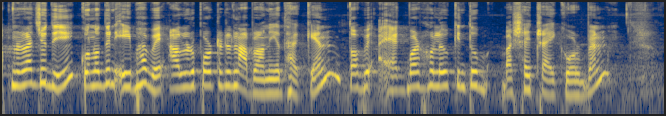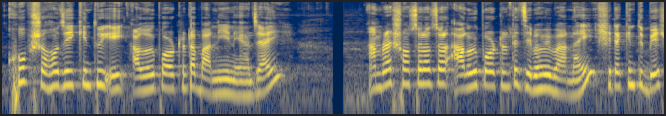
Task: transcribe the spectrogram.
আপনারা যদি কোনোদিন এইভাবে আলুর পরোটাটা না বানিয়ে থাকেন, তবে একবার হলেও কিন্তু বাসায় ট্রাই করবেন। খুব সহজেই কিন্তু এই আলুর পরোটাটা বানিয়ে নেওয়া যায়। আমরা সচরাচর আলুর পরোটাটা যেভাবে বানাই, সেটা কিন্তু বেশ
